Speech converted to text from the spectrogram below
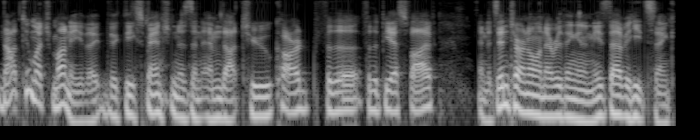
not too much money. The, the, the, expansion is an M.2 card for the for the PS5, and it's internal and everything, and it needs to have a heatsink.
